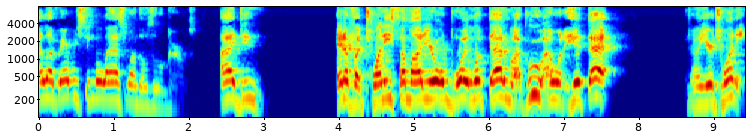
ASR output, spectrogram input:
I love every single last one of those little girls. I do. And if a 20 some odd year old boy looked at him like, ooh, I want to hit that, no, you're 20.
